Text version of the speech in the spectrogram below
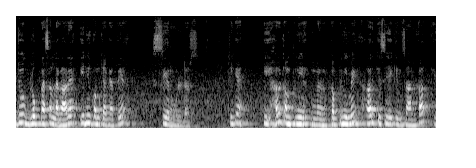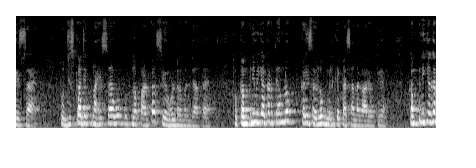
जो लोग पैसा लगा रहे हैं, इन्हीं को हम क्या कहते हैं? शेयर होल्डर्स ठीक है? कि हर कंपनी कंपनी में हर किसी एक इंसान का हिस्सा है। तो जिसका जितना हिस्सा है वो उतना पार्ट का शेयर होल्डर बन जाता है। तो कंपनी में क्या करते हैं हम लोग? कई सारे लोग मिलकर पैसा लगा रहे होते हैं। कंपनी के अगर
